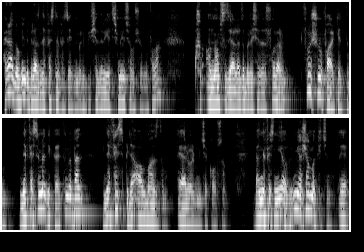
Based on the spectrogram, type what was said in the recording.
Herhalde o gün de biraz nefes nefeseydim böyle bir şeylere yetişmeye çalışıyordum falan. Anlamsız yerlerde böyle şeyleri sorarım. Sonra şunu fark ettim. Nefesime dikkat ettim ve ben nefes bile almazdım eğer ölmeyecek olsam. Ben nefes niye alıyorum? Yaşamak için. E,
